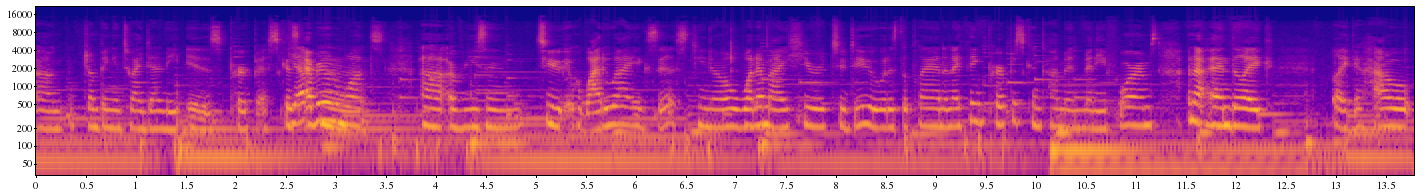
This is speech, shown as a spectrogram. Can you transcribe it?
um, jumping into identity is purpose. Because Yep. everyone Mm. wants uh, a reason to. Why do I exist? You know, what am I here to do? What is the plan? And I think purpose can come in many forms, and and like, like how.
